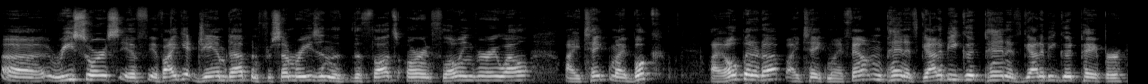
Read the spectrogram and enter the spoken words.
uh, resource if, if I get jammed up and for some reason the, the thoughts aren't flowing very well. I take my book, I open it up, I take my fountain pen. It's got to be good pen, it's got to be good paper.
